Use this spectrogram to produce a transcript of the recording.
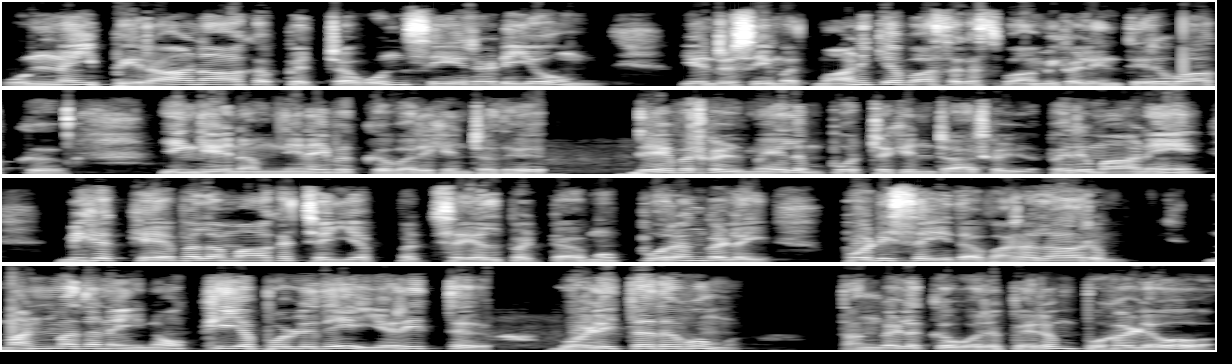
உன்னை பிரானாகப் பெற்ற உன் சீரடியோம் என்று ஸ்ரீமத் மாணிக்கவாசக சுவாமிகளின் திருவாக்கு இங்கே நம் நினைவுக்கு வருகின்றது. தேவர்கள் மேலும் போற்றுகின்றார்கள். பெருமானே மிக கேவலமாகச் செய்யப்பட் செயல்பட்ட முப்புறங்களை பொடி செய்த வரலாறும் மன்மதனை நோக்கிய பொழுதே எரித்து ஒழித்ததுவும் தங்களுக்கு ஒரு பெரும் புகழோ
